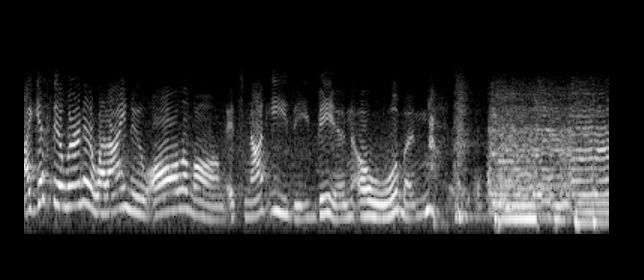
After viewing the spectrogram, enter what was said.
I guess they're learning what I knew all along. It's not easy being a woman.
